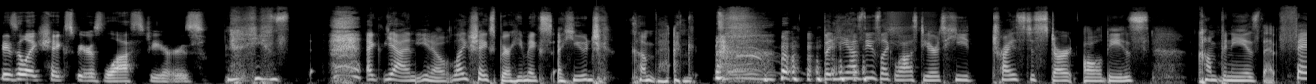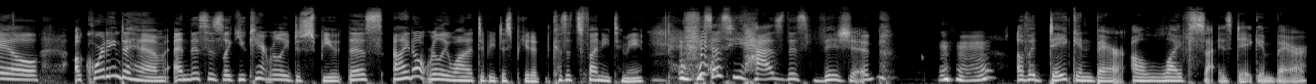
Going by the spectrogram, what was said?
These are like Shakespeare's lost years. He's, yeah, and you know, like Shakespeare, he makes a huge comeback. but he has these like lost years. He tries to start all these companies that fail. According to him, and this is like, you can't really dispute this. And I don't really want it to be disputed because it's funny to me. he says he has this vision hmm of a Dakin bear, a life size Dakin bear,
